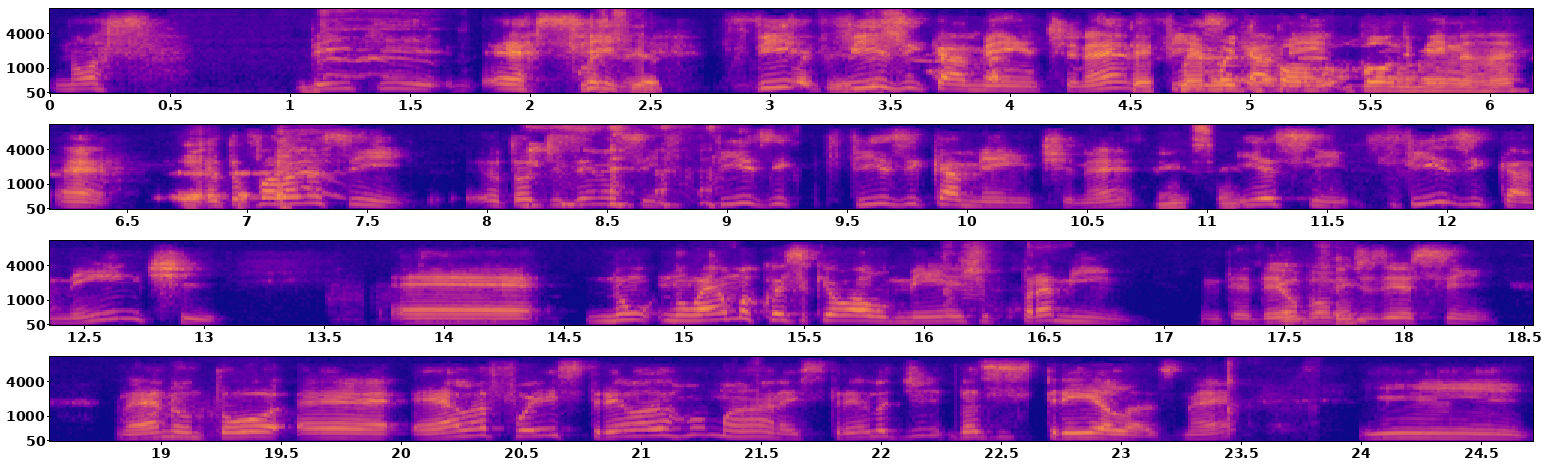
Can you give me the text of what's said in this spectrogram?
nossa, tem que, é assim, fi, fisicamente, né? Tem que muito pão, pão de Minas, né? É, eu tô falando assim, eu estou dizendo assim, fisi fisicamente, né? Sim, sim. E assim, fisicamente, é, não, não é uma coisa que eu almejo para mim, entendeu? Sim, Vamos dizer assim. Né? Não tô, é, ela foi a estrela romana, a estrela de, das estrelas, né? E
